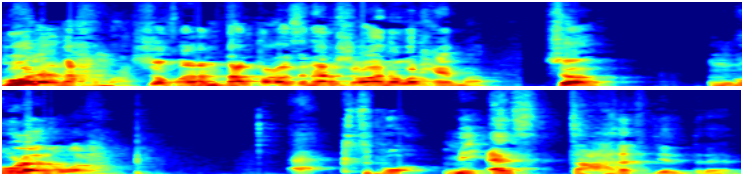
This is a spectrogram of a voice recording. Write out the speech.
قول أنا حمار شوف غنطلقوا عاوتاني نرجعوا أنا والحمار شوف نقول أنا والحمار كتبوا مئات التعاليق ديال الدراري.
